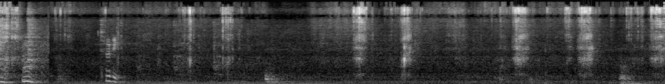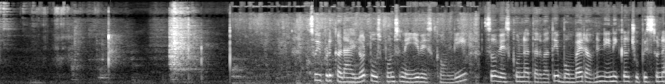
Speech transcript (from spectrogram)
응. 응. 수리. సో ఇప్పుడు కడాయిలో టూ స్పూన్స్ నెయ్యి వేసుకోండి. సో వేసుకున్న తర్వాత ఈ బొంబాయి రవ్వని నేను ఇక్కడ చూపిస్తున్న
